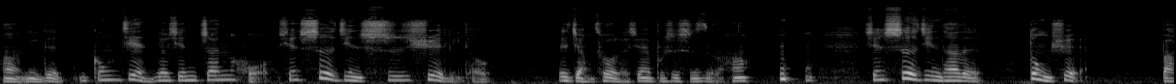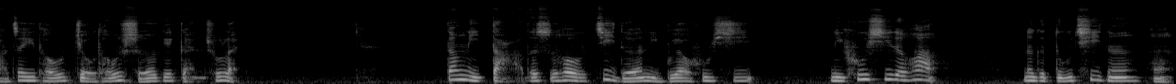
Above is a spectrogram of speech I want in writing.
啊，你的弓箭要先沾火，先射进狮穴里头。哎，讲错了，现在不是狮子了哈，先射进它的洞穴，把这一头九头蛇给赶出来。当你打的时候，记得你不要呼吸。你呼吸的话，那个毒气呢，啊，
